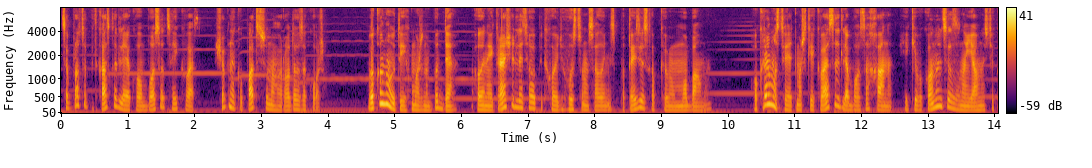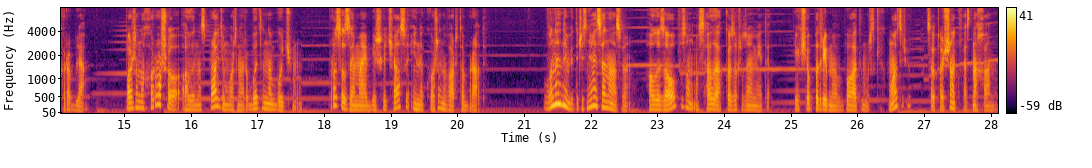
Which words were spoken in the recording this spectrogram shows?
це просто підказка для якого боса цей квест, щоб не копатись у нагородах за кожен. Виконувати їх можна будь-де, але найкраще для цього підходять густо населені споти зі слабкими мобами. Окремо стоять морські квести для боса хана, які виконуються за наявності корабля. Бажано хорошого, але насправді можна робити на будь-чому, просто займає більше часу і не кожен варто брати. Вони не відрізняються назвою, але за описом усе легко зрозуміти. Якщо потрібно вбивати морських монстрів, це точно квест на хана.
